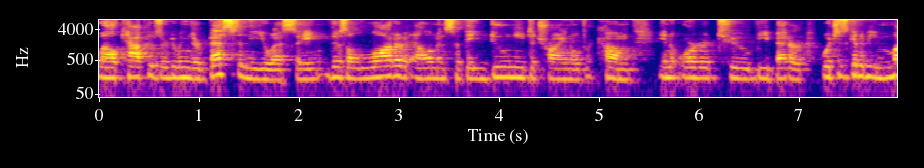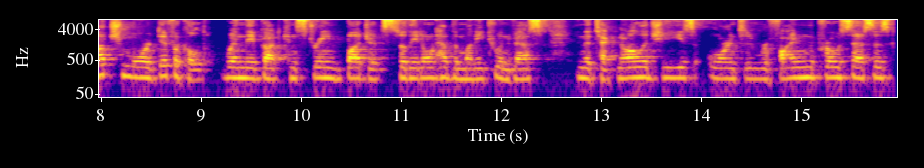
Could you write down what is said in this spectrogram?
while captives are doing their best in the USA, there's a lot of elements that they do need to try and overcome in order to be better, which is going to be much more difficult when they've got constrained budgets, so they don't have the money to invest in the technologies or into refining the processes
